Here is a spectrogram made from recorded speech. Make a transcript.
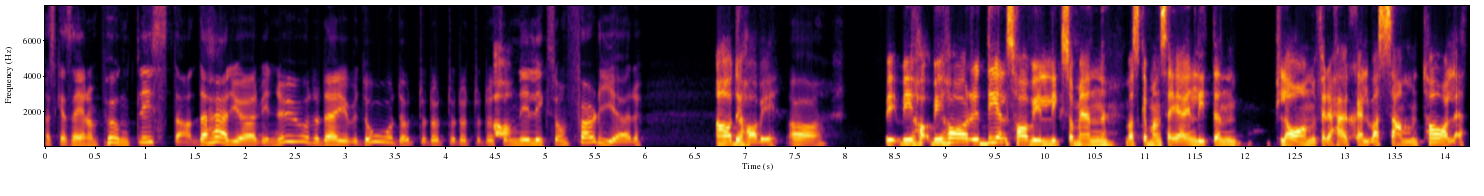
vad ska jag säga, någon punktlista? Det här gör vi nu och det där gör vi då, då, då, då, då, då, då, som ni liksom följer? Ja, det har vi. Ja. Vi, vi, har, vi har, dels har vi liksom en, vad ska man säga, en liten plan för det här själva samtalet.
